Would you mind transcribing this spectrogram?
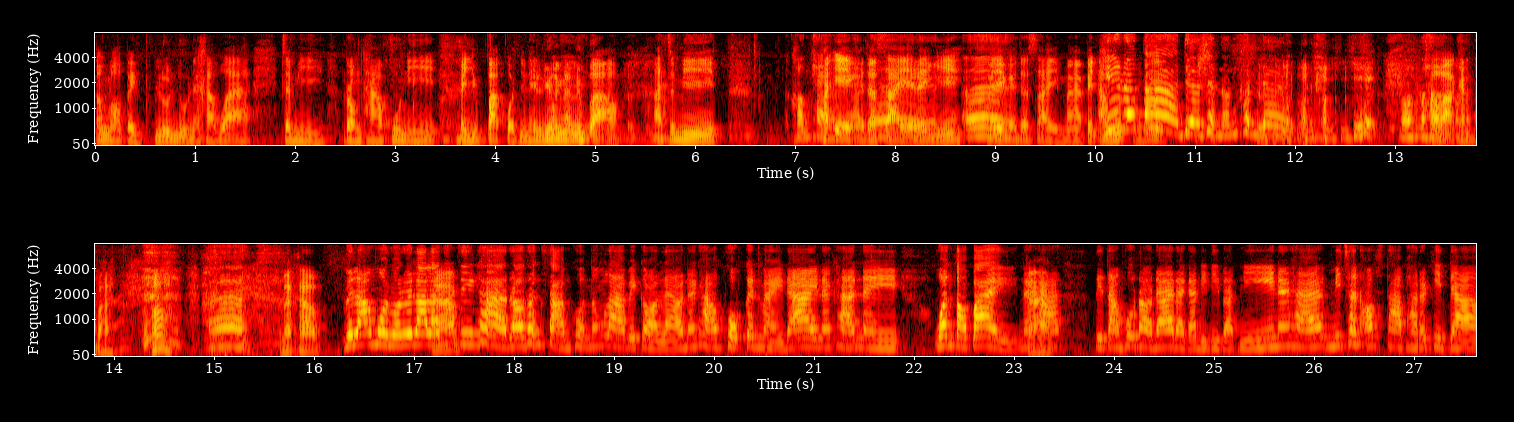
ต้องรอไปลุ้นดูนะครับว่าจะมีรองเท้าคู่นี้ไปอยู่ปรากฏอยู่ในเรื่องนั้นหรือเปล่า อาจจะมี ของแถมพระเอกอาจจะใส่อะไรอย่างนี้เออพระเอกอาจจะใส่มาเป็นอาพีวุธราของพระตาเอกเดินถนนคนเดินอะไรอย่างงี้เบาๆก็ว่ากันไปอ๋ออ่านะครับ เวลาหมดหมดเวลาแล้วคจรับริงๆค่ะ เราทั้ง 3 คนต้องลาไปก่อนแล้วนะคะ พบกันใหม่ได้นะคะในวันต่อไปนะคะ ติดตามพวกเราได้รายการดีๆ แบบนี้นะคะ Mission of Star ภารกิจดาว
